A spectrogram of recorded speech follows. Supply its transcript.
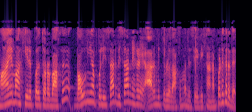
மாயமாகியிருப்பது தொடர்பாக வவுனியா போலீசார் விசாரணைகளை ஆரம்பித்துள்ளதாகவும் அந்த செய்தி காணப்படுகிறது.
